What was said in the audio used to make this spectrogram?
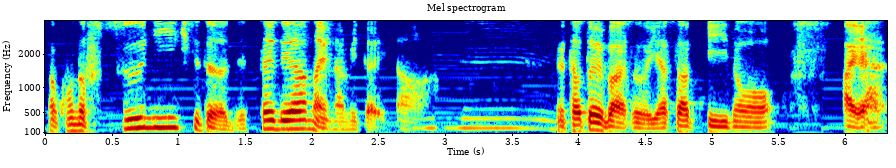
まあこんな普通に生きてたら絶対出会わないなみたいな。うん。例えば、そのやさぴーの、あ、や、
